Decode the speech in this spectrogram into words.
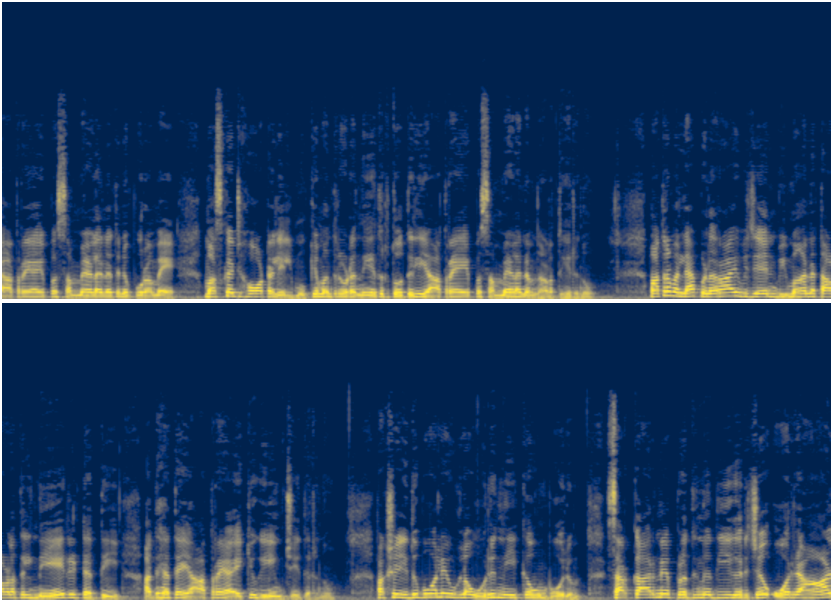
യാത്രയയപ്പ് സമ്മേളനത്തിന് പുറമെ മസ്കറ്റ് ഹോട്ടലിൽ മുഖ്യമന്ത്രിയുടെ നേതൃത്വത്തിൽ യാത്രയയപ്പ് സമ്മേളനം നടത്തിയിരുന്നു. മാത്രമല്ല പിണറായി വിജയൻ വിമാനത്താവളത്തിൽ നേരിട്ടെത്തി അദ്ദേഹത്തെ യാത്ര അയക്കുകയും ചെയ്തിരുന്നു. പക്ഷേ ഇതുപോലെയുള്ള ഒരു നീക്കവും പോലും സർക്കാരിനെ പ്രതിനിധീകരിച്ച് ഒരാൾ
